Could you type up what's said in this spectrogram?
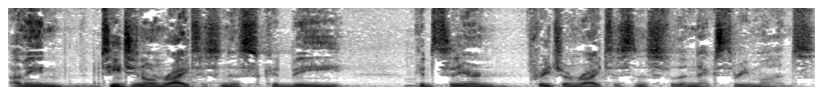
I mean, teaching on righteousness could be, could sit here and preach on righteousness for the next three months.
